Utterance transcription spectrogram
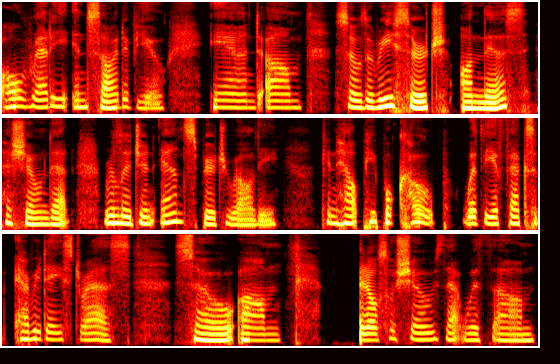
already inside of you. And um, so the research on this has shown that religion and spirituality can help people cope with the effects of everyday stress. So um, it also shows that with um,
